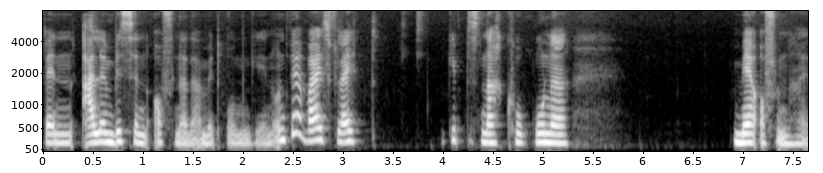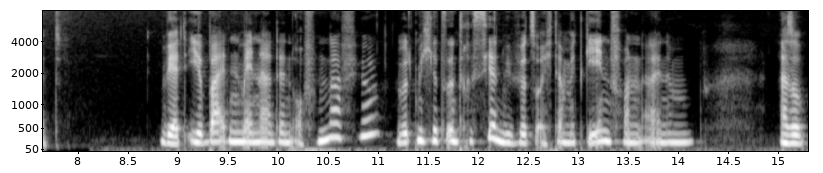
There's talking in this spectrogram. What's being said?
wenn alle ein bisschen offener damit umgehen. Und wer weiß, vielleicht gibt es nach Corona mehr Offenheit. Werdet ihr beiden Männer denn offen dafür? Würde mich jetzt interessieren, wie würde es euch damit gehen von einem, also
